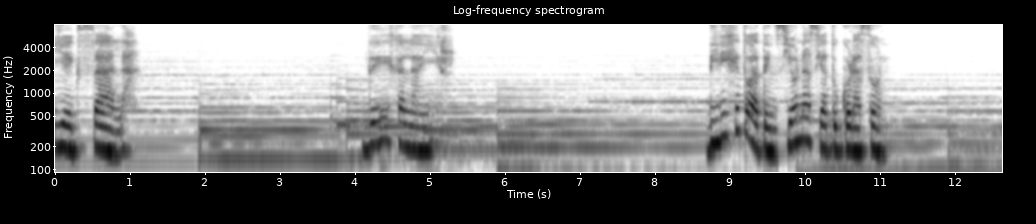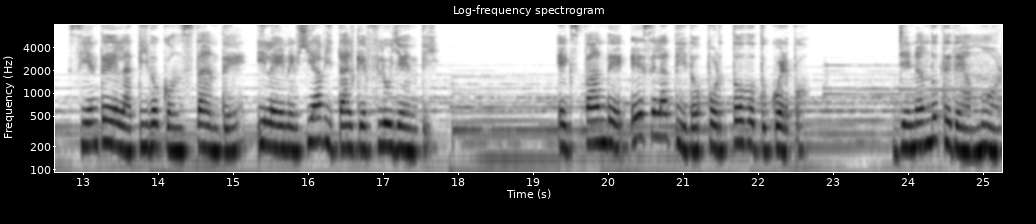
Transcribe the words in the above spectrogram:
Y exhala. Déjala ir. Dirige tu atención hacia tu corazón. Siente el latido constante y la energía vital que fluye en ti. Expande ese latido por todo tu cuerpo, llenándote de amor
